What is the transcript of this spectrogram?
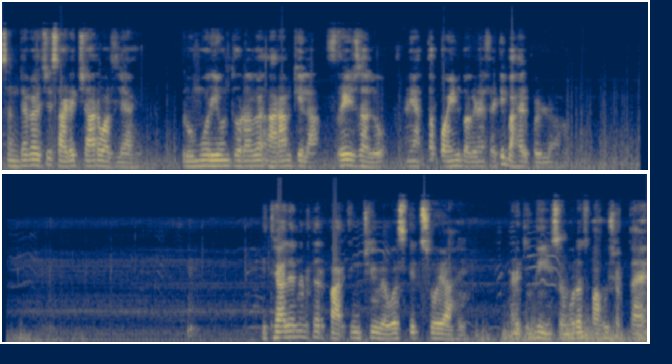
संध्याकाळचे साडेचार वाजले आहे. रूमवर येऊन थोडा वेळ आराम केला फ्रेश झालो आणि आता पॉइंट बघण्यासाठी बाहेर पडलो आहोत. इथे आल्यानंतर पार्किंगची व्यवस्थित सोय आहे. आणि तुम्ही समोरच पाहू शकताय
